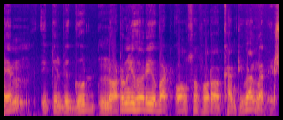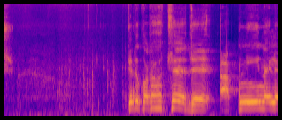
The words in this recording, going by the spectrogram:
then it will be good not only for you but also for our country Bangladesh কিন্তু কথা হচ্ছে যে, আপনি নাইলে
